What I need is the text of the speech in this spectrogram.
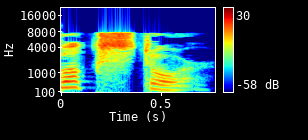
bookstore.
